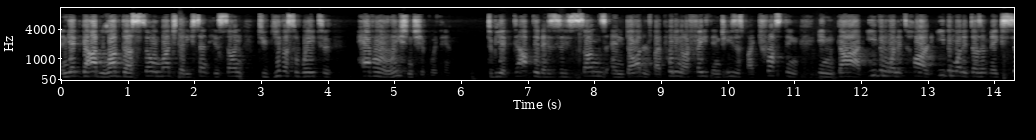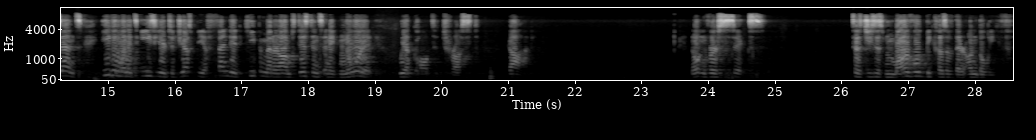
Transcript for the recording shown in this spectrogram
And yet, God loved us so much that He sent His Son to give us a way to have a relationship with Him to be adopted as his sons and daughters by putting our faith in Jesus, by trusting in God, even when it's hard, even when it doesn't make sense, even when it's easier to just be offended, keep him at our arm's distance, and ignore it. We are called to trust God. Note in verse 6, it says, Jesus marveled because of their unbelief.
